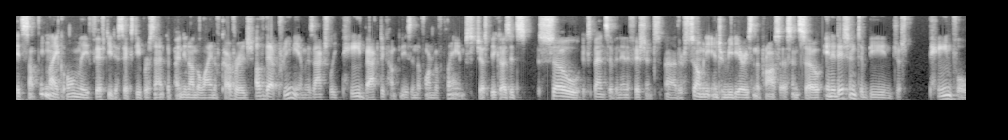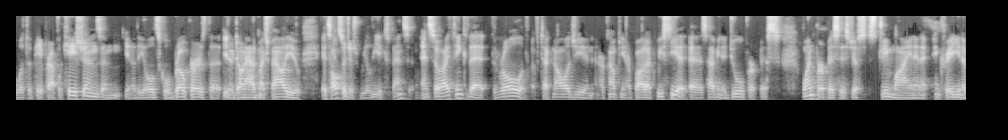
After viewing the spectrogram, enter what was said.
it's something like only 50 to 60 percent depending on the line of coverage of that premium is actually paid back to companies in the form of claims just because it's so expensive and inefficient. Uh, there's so many intermediaries in the process. And so in addition to being just painful with the paper applications and you know the old school brokers that you know don't add much value it's also just really expensive. And so i think that the role of, of technology and, and, our company and our product we see it as having a dual purpose. One purpose is just streamline and, and creating a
